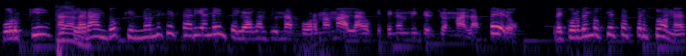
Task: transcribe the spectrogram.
¿Por qué? Claro. Aclarando que no necesariamente lo hagan de una forma mala o que tengan una intención mala, pero recordemos que estas personas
